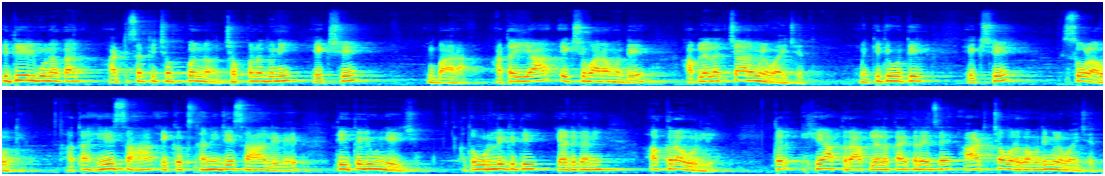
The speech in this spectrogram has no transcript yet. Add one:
किती येईल गुणाकार? आठसाठी छप्पन्न छप्पन्न दोन्ही एकशे बारा. आता या एकशे बारामध्ये आपल्याला चार मिळवायचे आहेत. मग किती होतील? एकशे सोळा होतील. आता हे सहा एकक स्थानी जे सहा आलेले आहेत ते इथं लिहून घ्यायचे. आता उरले किती? या ठिकाणी अकरा उरले. तर हे अकरा आपल्याला काय करायचं आहे? आठच्या वर्गामध्ये मिळवायचे आहेत.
